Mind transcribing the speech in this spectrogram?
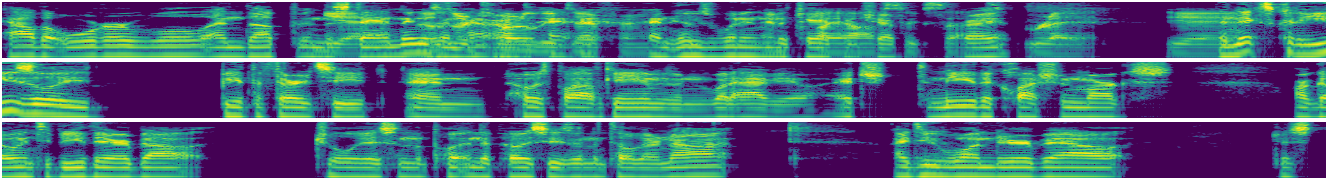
how the order will end up in the yeah, standings and, totally and, different and who's winning the championship, success. right? Right. Yeah. The Knicks could easily be the third seed and host playoff games and what have you. It's to me the question marks are going to be there about Julius in the in the postseason until they're not. I do wonder about just.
